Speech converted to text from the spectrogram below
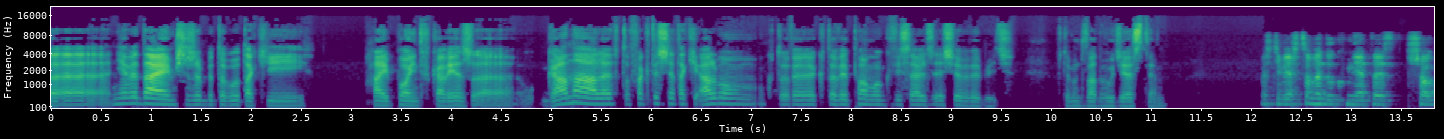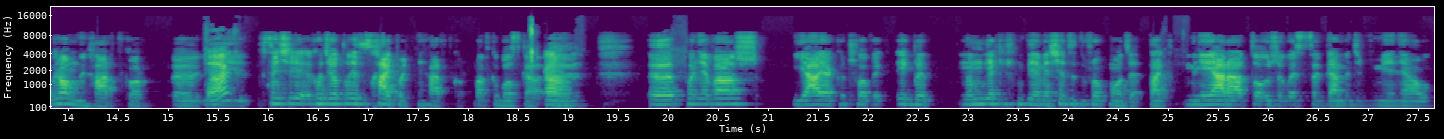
E, Nie wydaje mi się, żeby to był taki high point w karierze Gana, ale to faktycznie taki album, który, który pomógł Griseldzie się wybić w tym 2020. Właśnie wiesz co, według mnie to jest przeogromny hardcore. Y, Tak? I w sensie chodzi o to, jest point, nie hardcore, Matko Boska. A. Y, y, Ponieważ ja jako człowiek, jakby, no jak już mówiłem, ja siedzę dużo w modzie, tak? Mnie jara to, że Westside Gun będzie wymieniał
